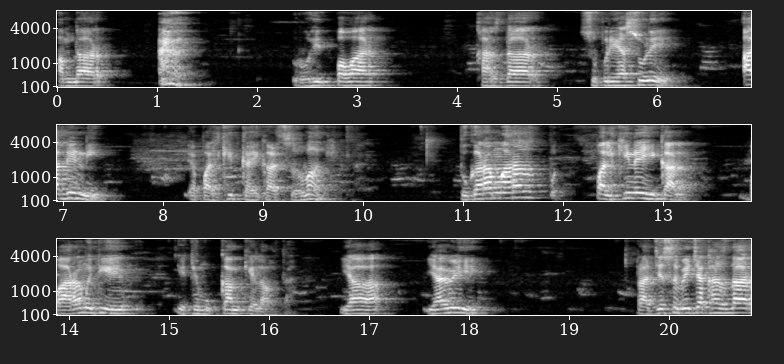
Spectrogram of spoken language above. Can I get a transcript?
आमदार रोहित पवार खासदार सुप्रिया सुळे आदींनी या पालखीत काही काळ सहभाग घेतला. तुकाराम महाराज प- पालखीनेही काल बारामती येथे मुक्काम केला होता. या यावेळी राज्यसभेच्या खासदार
